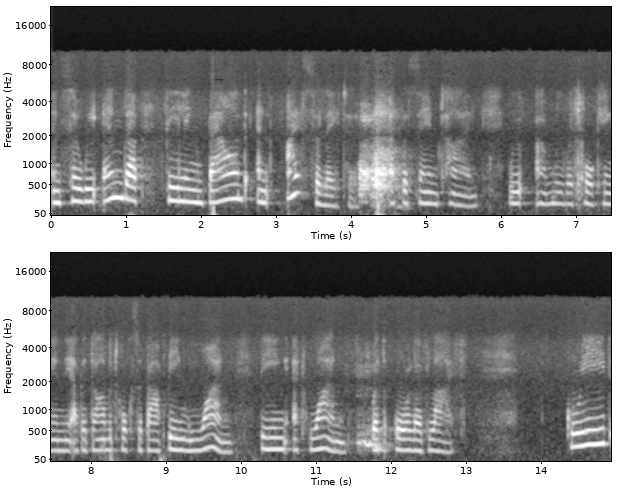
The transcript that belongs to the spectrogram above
And so we end up feeling bound and isolated at the same time. We, um, we were talking in the other Dharma talks about being one being at one with all of life. Greed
